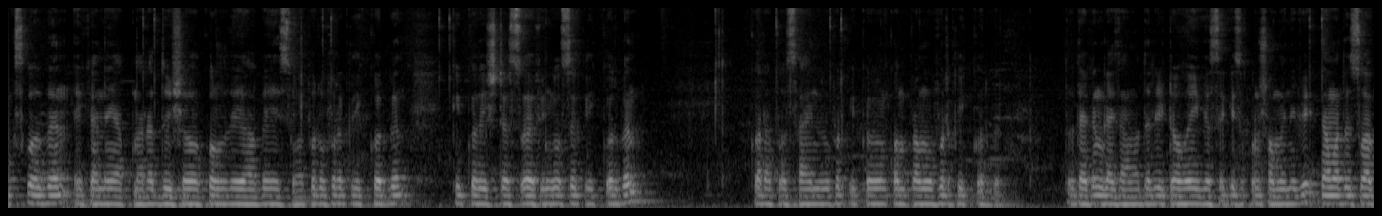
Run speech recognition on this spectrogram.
এক্স করবেন। এখানে আপনারা দুইশো করলে হবে সোয়াপের উপরে ক্লিক করবেন। ক্লিক করে স্টার সোয়াইপিং বক্সে ক্লিক করবেন। করার পর সাইনের উপর ক্লিক করবেন কনফার্মের উপর ক্লিক করবেন। তো দেখেন গাইজ আমাদের এটা হয়ে গেছে, কিছুক্ষণ সময় নেবে। আমাদের সব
